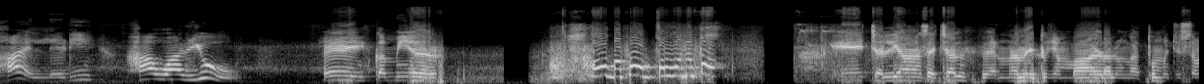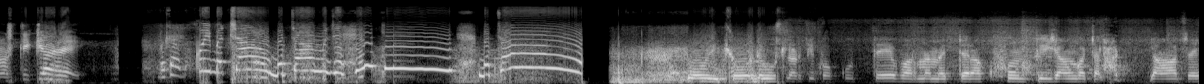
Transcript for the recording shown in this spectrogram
hi, lady. How are you? Hey, come here. ए डफर चल यहाँ से हे चल यहाँ से चल वरना मैं तुझे मार डालूँगा तू मुझे समझती क्या है कोई बचाओ बचाओ मुझे हेल्प बचाओ कोई छोड़ दे उस लड़की को कुत्ते वरना मैं तेरा खून पी जाऊँगा चल हट यहाँ से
